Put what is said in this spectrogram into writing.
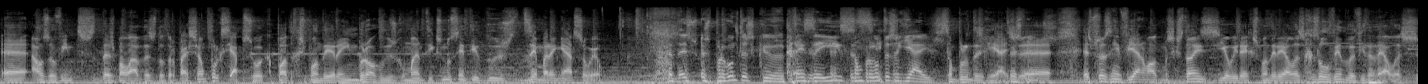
ah, aos ouvintes das baladas de Doutor Paixão, porque se há pessoa que pode responder a imbróglios românticos no sentido de os desemaranhar, sou eu. As, as perguntas que tens aí são perguntas reais. São perguntas reais. Ah, as pessoas enviaram algumas questões e eu irei responder a elas, resolvendo a vida delas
